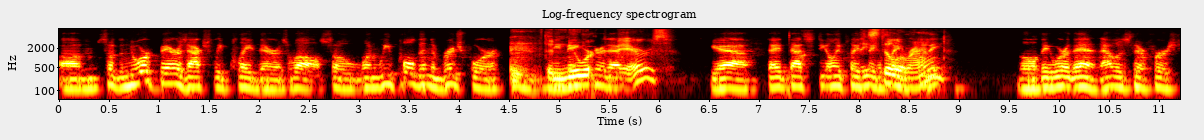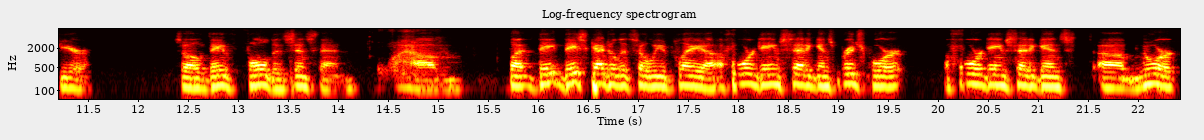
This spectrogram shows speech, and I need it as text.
Um, so the Newark Bears actually played there as well. So when we pulled into Bridgeport, the Newark sure that, Bears. Yeah, they, that's the only place they, they still around. They, well, they were then. That was their first year. So they've folded since then. Wow. Um, but they they scheduled it so we would play a, a four game set against Bridgeport, a four game set against um, Newark,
